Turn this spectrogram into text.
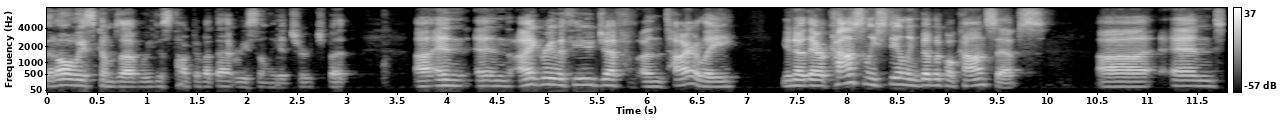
that always comes up. We just talked about that recently at church, but uh, and and I agree with you, Jeff, entirely. You know, they're constantly stealing biblical concepts uh, and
